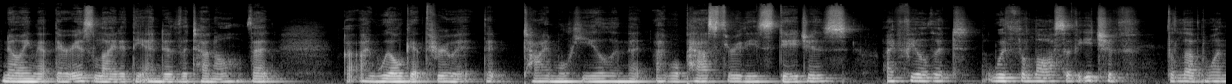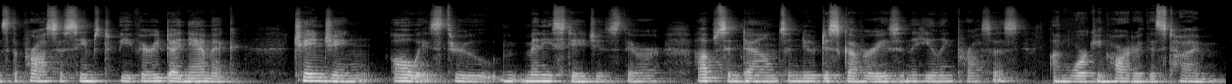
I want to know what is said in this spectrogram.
knowing that there is light at the end of the tunnel, that I will get through it, that time will heal, and that I will pass through these stages. I feel that with the loss of each of the loved ones, the process seems to be very dynamic, changing always through many stages. There are ups and downs and new discoveries in the healing process. I'm working harder this time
